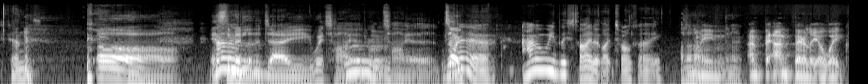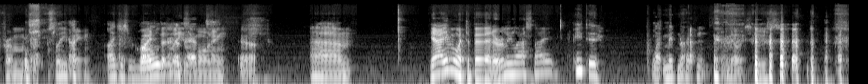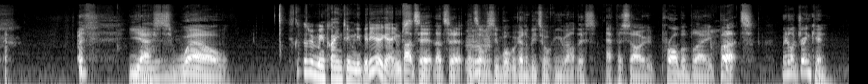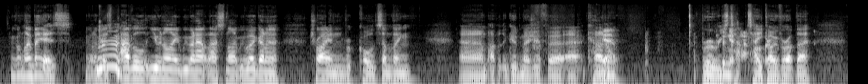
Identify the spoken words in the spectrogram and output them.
depends. Oh, it's the middle of the day. We're tired. We're all tired. So yeah. How are we this tired at like twelve thirty? I don't know. I I, don't mean, know. I'm ba- I'm barely awake from sleeping. I just Quite rolled the out of lazy bed. morning. Yeah. Um, yeah, I even went to bed early last night. Me too. Like I midnight. have no excuse. Yes. Well, It's because we've been playing too many video games. that's it. That's it. That's obviously what we're going to be talking about this episode, probably. But we're not drinking. We've got no beers. We've got no beers. Aadil, you and I, we went out last night. We were going to try and record something um, up at the Good Measure for uh, Kernel Brewery's Doing a tap tap takeover up there.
